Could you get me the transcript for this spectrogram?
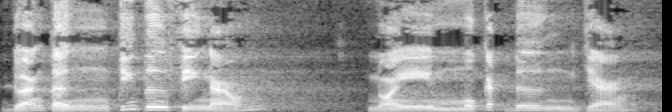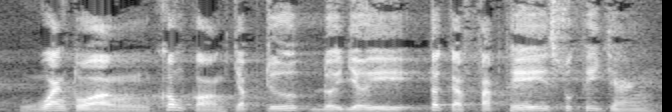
Đoạn tận kiến tư phiền não, Nói một cách đơn giản, Hoàn toàn không còn chấp trước Đối với tất cả Pháp thế xuất thế gian.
